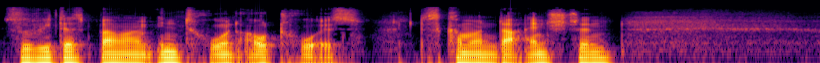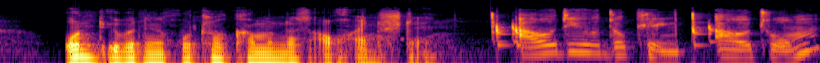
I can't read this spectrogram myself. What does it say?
so wie das bei meinem Intro und Outro ist. Das kann man da einstellen. Und über den Rotor kann man das auch einstellen. Audio Ducking, Autom,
